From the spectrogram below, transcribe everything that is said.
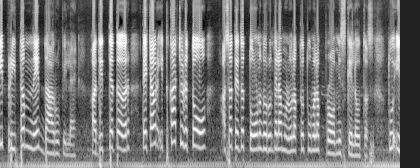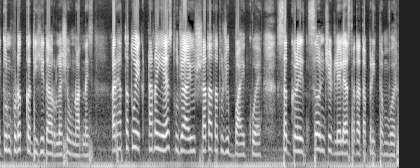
की प्रीतमने दारू पिलाय. आदित्य तर त्याच्यावर इतका चिडतो असं त्याचं तोंड धरून त्याला म्हणू लागतं तू मला प्रॉमिस केलं होतंस. तू इथून पुढं कधीही दारूला शेवणार नाहीस. अरे आता तू एकटा नाही आहेस तुझ्या आयुष्यात आता तुझी बायको आहे. सगळे जण चिडलेले असतात आता प्रीतमवर.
